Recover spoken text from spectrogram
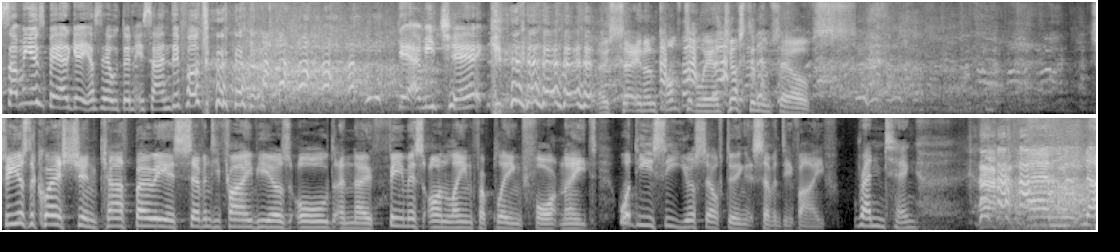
Some of you better get yourself down to Sandyford. get a wee check. Now sitting uncomfortably, adjusting themselves. So here's the question. Kath Bowie is 75 years old and now famous online for playing Fortnite. What do you see yourself doing at 75? Renting. Um, no.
